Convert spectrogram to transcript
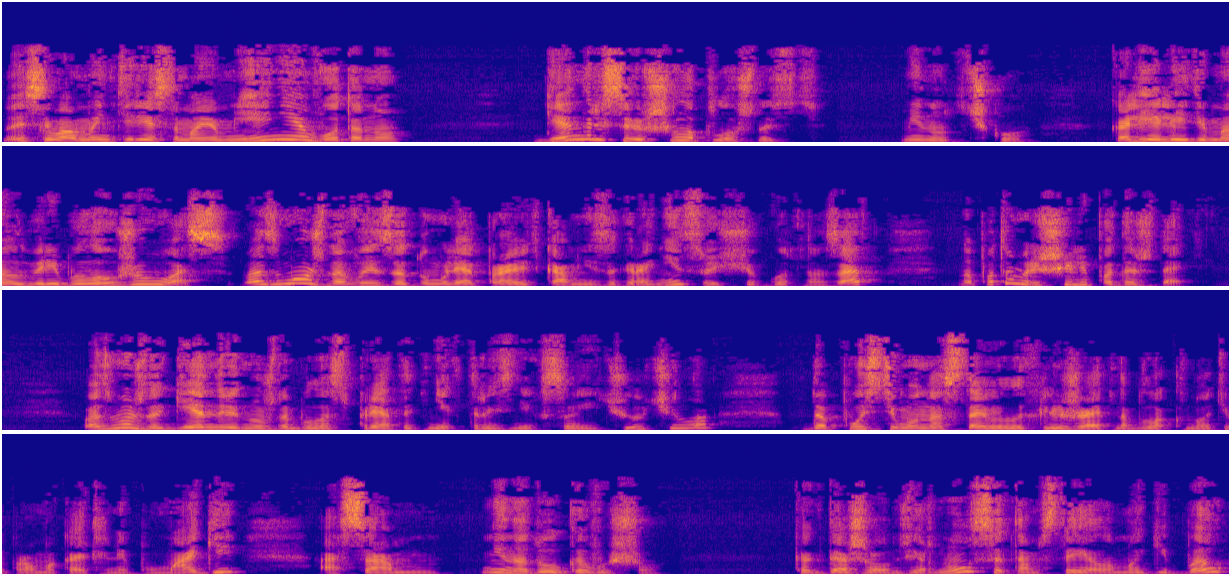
«Ну, если вам интересно мое мнение, вот оно. Генри совершил оплошность. Минуточку. Колье леди Мелбери было уже у вас. Возможно, вы задумали отправить камни за границу еще год назад, но потом решили подождать. Возможно, Генри нужно было спрятать некоторые из них в свои чучела. Допустим, он оставил их лежать на блокноте промокательной бумаги, а сам ненадолго вышел. Когда же он вернулся, там стояла Маги Белл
